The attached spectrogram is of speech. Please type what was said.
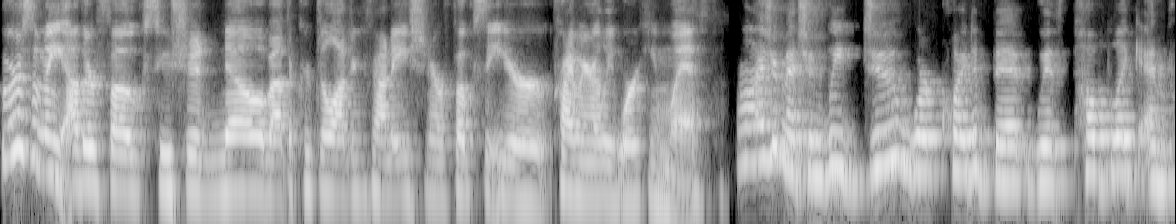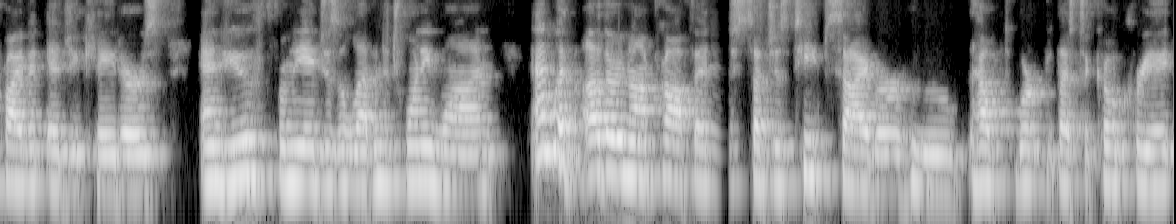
Who are some of the other folks who should know about the Cryptologic Foundation or folks that you're primarily working with? Well, as you mentioned, we do work quite a bit with public and private educators and youth from the ages 11 to 21 and with other nonprofits such as Teach Cyber, who helped work with us to co create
